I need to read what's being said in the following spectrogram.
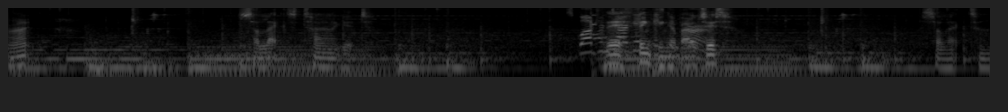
Alright. Select target. Squadron They're target thinking about it. Select target.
